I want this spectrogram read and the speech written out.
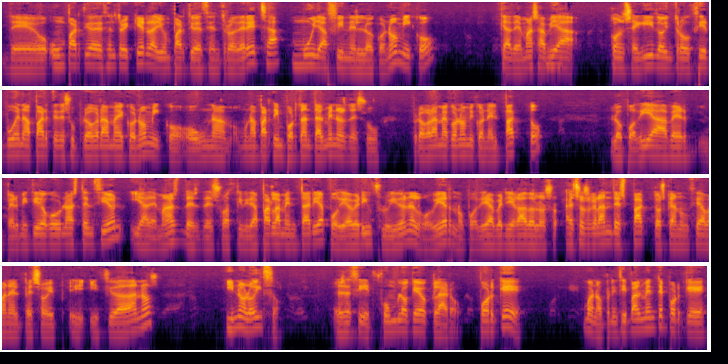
de un partido de centro izquierda y un partido de centro derecha, muy afín en lo económico, que además había conseguido introducir buena parte de su programa económico, o una, una parte importante al menos de su programa económico en el pacto, lo podía haber permitido con una abstención y además desde su actividad parlamentaria podía haber influido en el gobierno, podía haber llegado a, los- esos grandes pactos que anunciaban el PSOE y, y Ciudadanos y no lo hizo. Es decir, fue un bloqueo claro. ¿Por qué? Bueno, principalmente porque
